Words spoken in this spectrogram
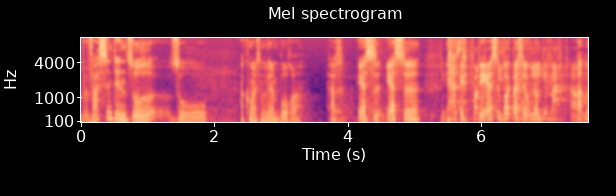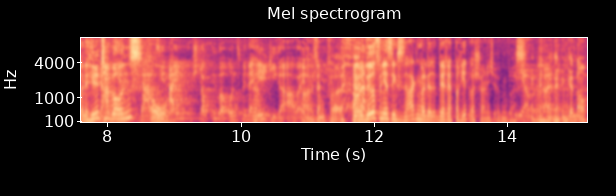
was sind denn so, so, ach guck mal, jetzt haben wir wieder einen Bohrer. Ach, erste, erste, Den ersten der erste Podcast, wir den wir je gemacht haben, hatten wir eine Hilti da haben bei wir- uns. Da haben Oh. sie einen Stock über uns mit einer Hilti gearbeitet. Ah, super. aber wir dürfen jetzt nichts sagen, weil der, der repariert wahrscheinlich irgendwas. Ja, wahrscheinlich. genau.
